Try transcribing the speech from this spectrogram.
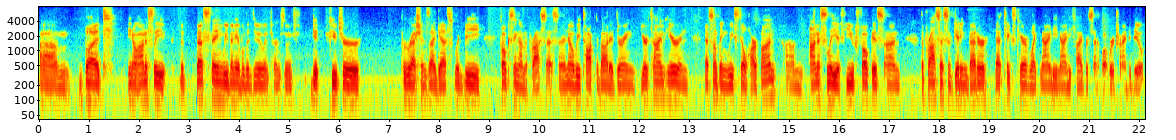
Um, but you know, honestly, the best thing we've been able to do in terms of get future progressions, I guess, would be focusing on the process. And I know we talked about it during your time here, and that's something we still harp on. Um, honestly, if you focus on the process of getting better, that takes care of like 90, 95% of what we're trying to do.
